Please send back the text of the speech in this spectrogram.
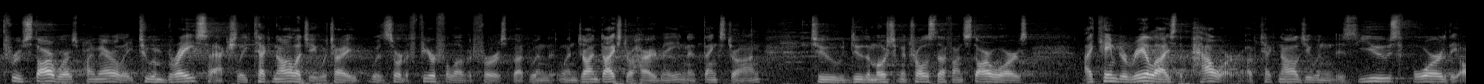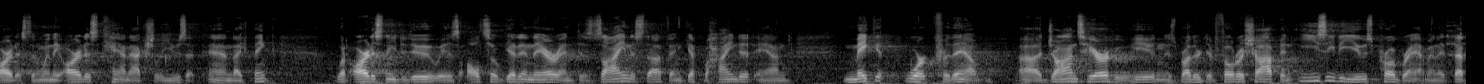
through Star Wars primarily to embrace actually technology, which I was sort of fearful of at first. But when, when John Dykstra hired me, and thanks, John, to do the motion control stuff on Star Wars, I came to realize the power of technology when it is used for the artist and when the artist can actually use it. And I think what artists need to do is also get in there and design the stuff and get behind it and make it work for them uh, John's here, who he and his brother did Photoshop, an easy to use program, and it, that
